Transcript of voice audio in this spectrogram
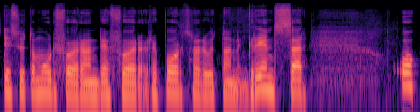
dessutom ordförande för Reportrar utan gränser. Och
